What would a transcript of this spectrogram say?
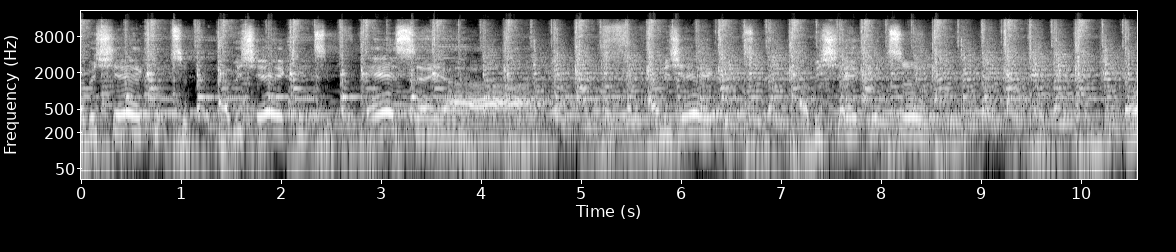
అభిషేకించు అభిషేకించు ఏసయ్యా. అభిషేకించు అభిషేకించు. ఓ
